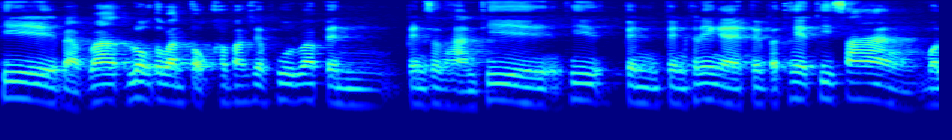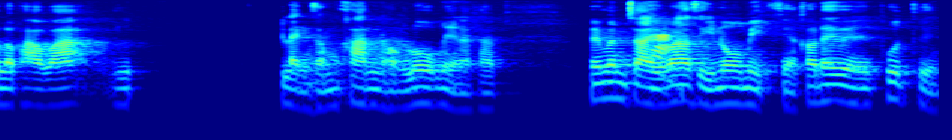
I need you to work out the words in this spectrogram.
ที่แบบว่าโลกตะวันตกเขามักจะพูดว่าเป็นเป็นสถานที่ที่เป็นเป็นเขาเรียกไงเป็นประเทศที่สร้างมลภาวะแหล่งสำคัญของโลกเนี่ยนะครับ ไม่มั่นใจค่ะว่า Xinomics เนี่ยเขาได้พูดถึง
